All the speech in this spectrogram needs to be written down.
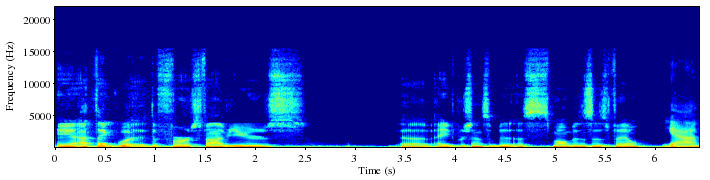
and I think what the first five years, uh, eighty percent of small businesses fail. Yeah.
